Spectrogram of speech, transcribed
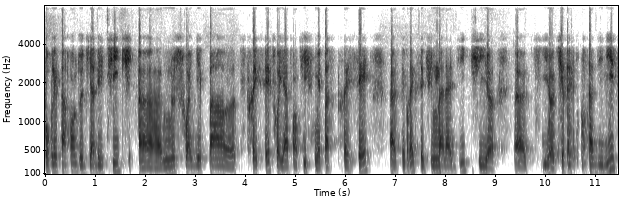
pour les parents de diabétiques, ne soyez pas stressés, soyez attentifs, mais pas stressés. c'est vrai que c'est une maladie qui qui, qui responsabilise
